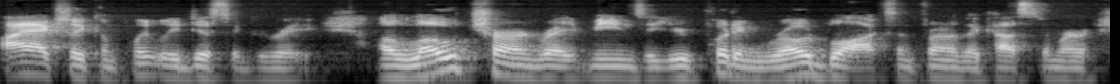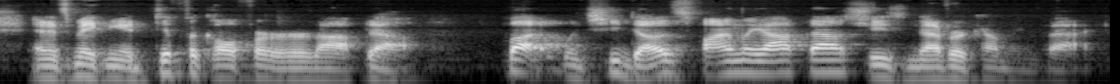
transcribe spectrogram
I actually completely disagree. A low churn rate means that you're putting roadblocks in front of the customer, and it's making it difficult for her to opt out. But when she does finally opt out, she's never coming back.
